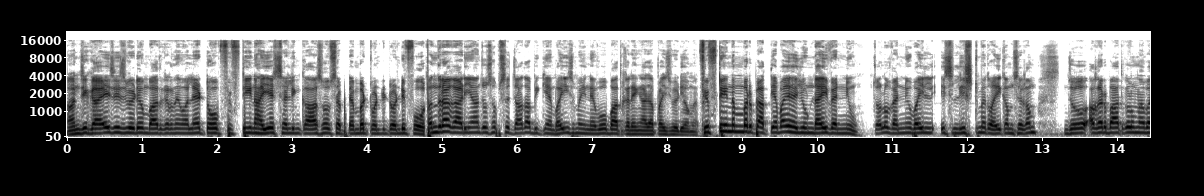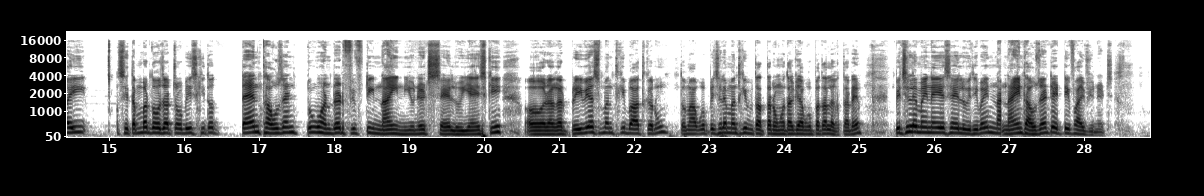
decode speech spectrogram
हाँ जी गाइस इस वीडियो में बात करने वाले हैं top 15 highest selling cars of September 2024 पंद्रह गाड़ियाँ जो सबसे ज़्यादा बिकी हैं भाई इस महीने, वो बात करेंगे आज आप इस वीडियो में। 15 नंबर पे आती है भाई ह्यूंडाई वेन्यू चलो वेन्यू भाई, इस लिस्ट में तो आई कम से कम। जो अगर बात करूँ मैं भाई, सितंबर 2024 की तो ten thousand two hundred fifty nine units sale हुई हैं इसकी। और अगर प्रीवियस मंथ की बात करूँ तो मैं आपको पिछले मंथ की बताता रहूँगा ताकि आपको पता लगता रहे। पिछले महीने ये सेल हुई थी भाई nine thousand eighty five units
